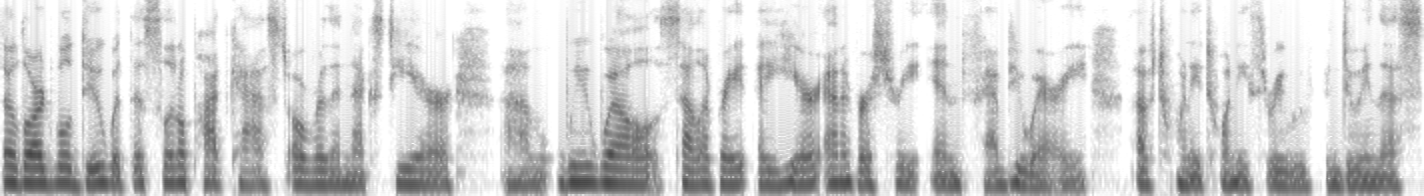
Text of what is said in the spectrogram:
the Lord will do with this little podcast over the next year. Um, we will celebrate a year anniversary in February of 2023. We've been doing this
